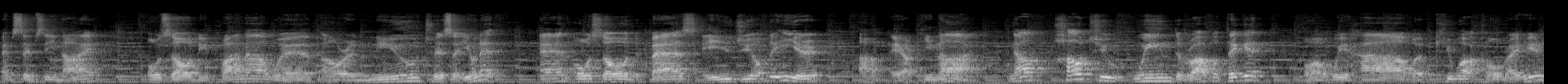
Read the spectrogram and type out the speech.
MCMC9, also the Piranha with our new tracer unit, and also the best AEG of the year, uh, ARP9. Now, how to win the raffle ticket? Well, we have a QR code right here.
